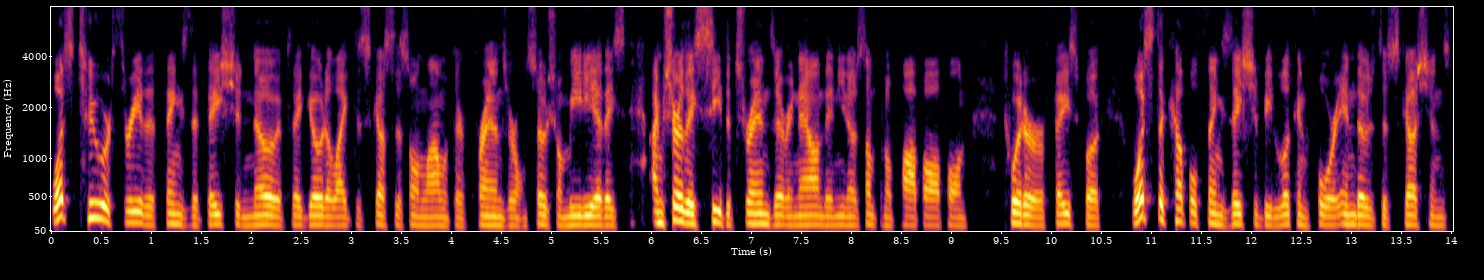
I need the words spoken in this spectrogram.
what's two or three of the things that they should know if they go to like discuss this online with their friends or on social media? They i'm sure they see the trends every now and then you know something will pop off on twitter or facebook. What's the couple things they should be looking for in those discussions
